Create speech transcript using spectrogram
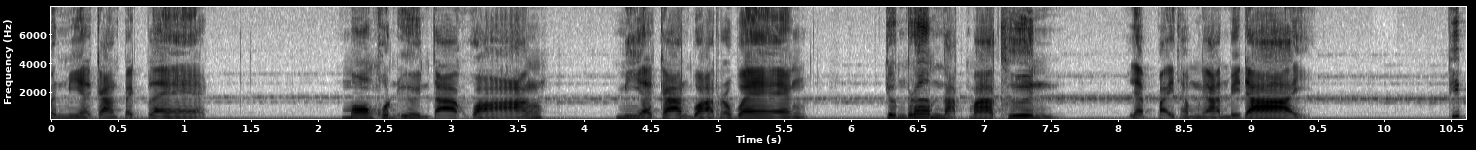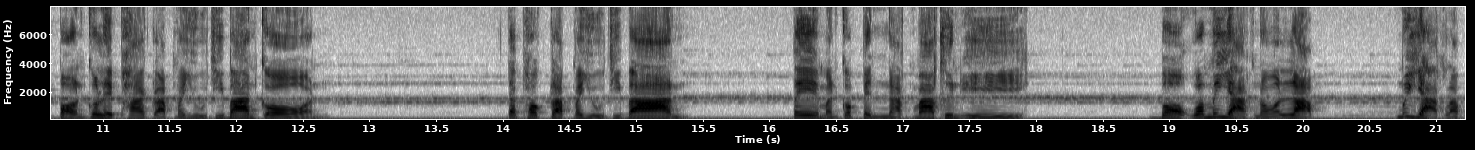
มันมีอาการแปลกๆ มองคนอื่นตาขวาง มีอาการหวาดระแวง จนเริ่มหนักมากขึ้น และไปทำงานไม่ได้ พี่ปอนก็เลยพากลับมาอยู่ที่บ้านก่อน แต่พอกลับมาอยู่ที่บ้าน เป้มันก็เป็นหนักมากขึ้นอีก บอกว่าไม่อยากนอนหลับ ไม่อยากหลับ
